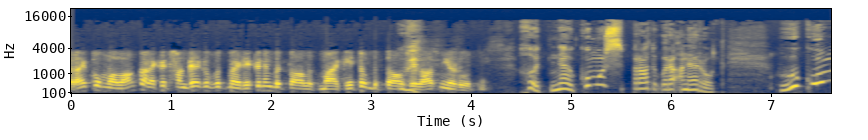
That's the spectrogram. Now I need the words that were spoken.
ryk hom al lank al. Ek het gaan kyk of ek my rekening betaal het, maar ek het hom betaal, so daar's nie 'n rot nie. Goed, nou kom ons praat oor 'n ander rot. Hoekom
